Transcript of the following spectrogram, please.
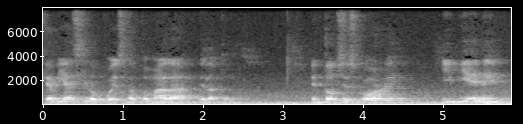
que había sido puesta tomada de la tumba. Entonces corre y viene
